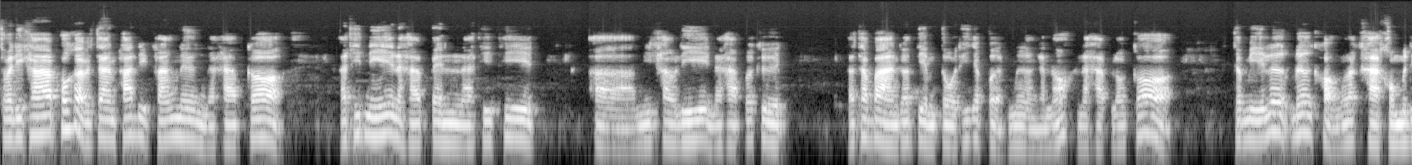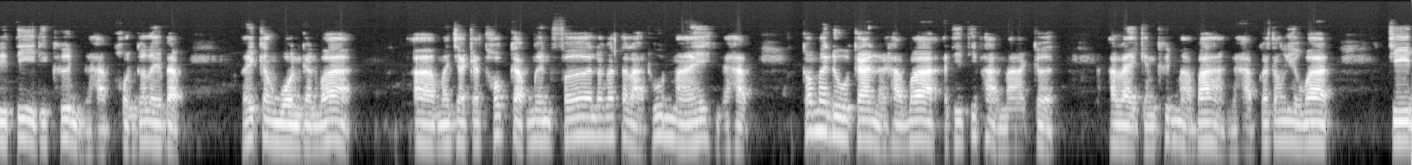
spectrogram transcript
สวัสดีครับพบกับอาจารย์พัฒน์อีกครั้งหนึ่งนะครับ ก็อาทิตย์นี้นะครับเป็นอาทิตย์ที่มีข่าวดีนะครับ ก็คือรัฐบาลก็เตรียมตัวที่จะเปิดเมืองกันเนาะนะครับ แล้วก็จะมีเรื่องเรื่องของราคาคอมม o ดิตี้ที่ขึ้นนะครับ คนก็เลยแบบเฮ้ยกังวลกันว่าอ่ามันจะกระทบกับเงินเฟ้อแล้วก็ตลาดหุ้นไหมนะครับ ก็มาดูกันนะครับว่าอาทิตย์ที่ผ่านมาเกิดอะไรกันขึ้นมาบ้างนะครับ ก็ต้องเรียกว่าจีน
